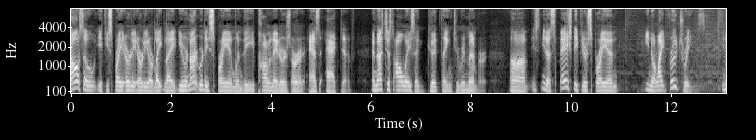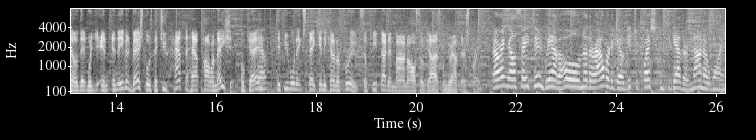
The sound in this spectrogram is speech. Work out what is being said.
also, if you spray early, early, or late, late, you're not really spraying when the pollinators are as active, and that's just always a good thing to remember. Um, you know, especially if you're spraying, you know, like fruit trees. You know that when you, and, and even vegetables that you have to have pollination. Okay, Yep. if you want to expect any kind of fruit, so keep that in mind also, guys, when you're out there spraying. All right, y'all, stay tuned. We have a whole another hour to go. Get your questions together. 901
